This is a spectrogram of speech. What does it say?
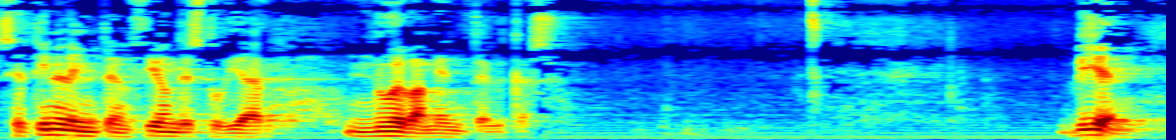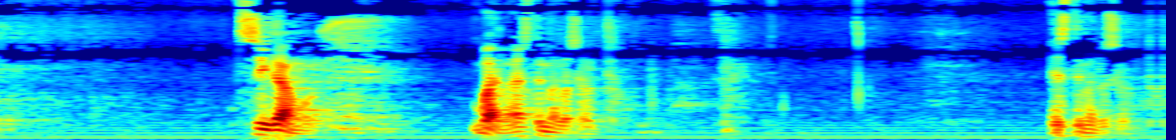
Se tiene la intención de estudiar nuevamente el caso. Bien, sigamos. Bueno, este me lo salto. Este me lo salto.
